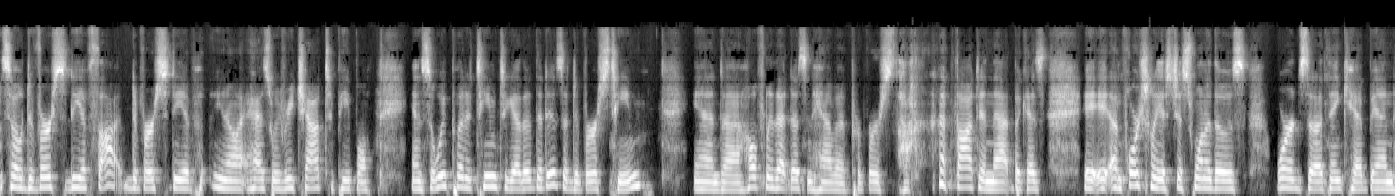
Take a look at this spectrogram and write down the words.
so diversity of thought diversity of you know as we reach out to people. And so we put a team together that is a diverse team. And uh, hopefully that doesn't have a perverse thought, in that because it, it, unfortunately it's just one of those words that i think have been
